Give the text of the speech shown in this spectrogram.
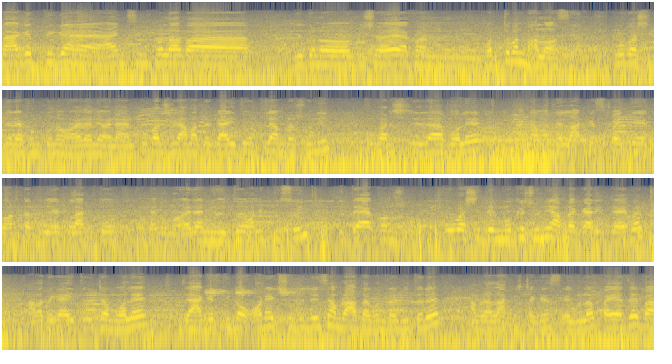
আগের থেকে হ্যাঁ আইন শৃঙ্খলা বা যে কোনো বিষয়ে এখন বর্তমান ভালো আছে। প্রবাসীদের এখন কোনো হয়রানি হয় না। প্রবাসীরা আমাদের গাড়িতে উঠলে আমরা শুনি। প্রবাসীরা বলে, আগে আমাদের লাকেজ পাইতে ঘণ্টা দুয়েক লাগতো এবং হয়রানি হইতো অনেক কিছুই। কিন্তু এখন প্রবাসীদের মুখে শুনি আমরা গাড়ির ড্রাইভার আমাদের গাড়িতে ওইটা বলে যে আগের থেকে অনেক সুবিধা হয়েছে, আমরা আধা ঘণ্টার ভিতরে আমরা লাকেজ টাকেজ এগুলো পাইয়া যায় বা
